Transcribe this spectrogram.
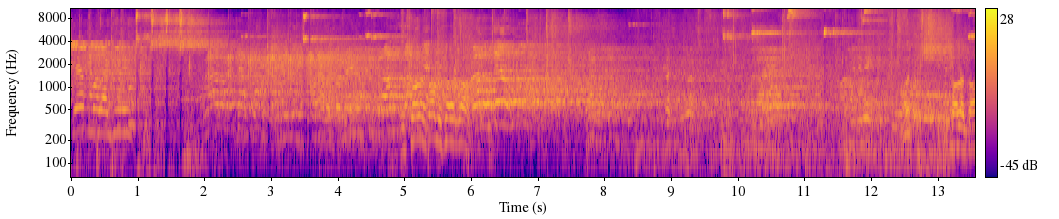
Και έχουμε αλλαγή. Μισό λεπτό, μισό λεπτό. Μισό λεπτό.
